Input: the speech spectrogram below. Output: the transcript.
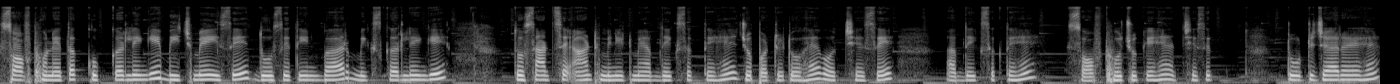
सॉफ्ट होने तक कुक कर लेंगे। बीच में इसे दो से तीन बार मिक्स कर लेंगे। तो सात से आठ मिनट में आप देख सकते हैं, जो पटेटो है, वो अच्छे से आप देख सकते हैं सॉफ्ट हो चुके हैं, अच्छे से टूट जा रहे हैं।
